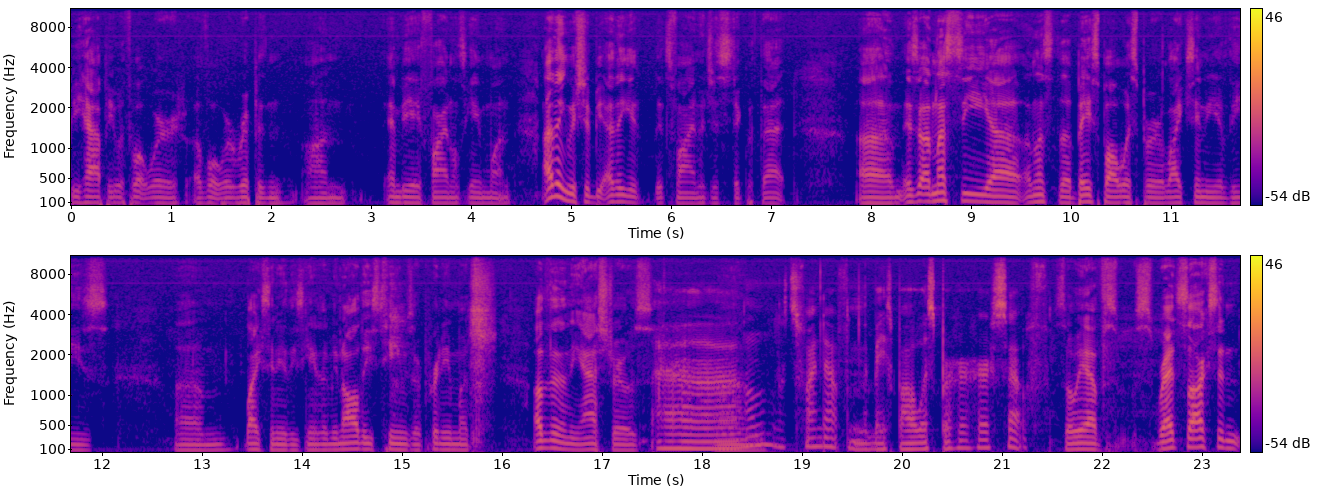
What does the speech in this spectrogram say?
be happy with what we're of what we're ripping on NBA Finals Game One. I think we should be. I think it, it's fine to just stick with that. Um, is unless the uh, unless the baseball whisperer likes any of these um, likes any of these games. I mean, all these teams are pretty much other than the Astros. Um, let's find out from the baseball whisperer herself. So we have s- s- Red Sox and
